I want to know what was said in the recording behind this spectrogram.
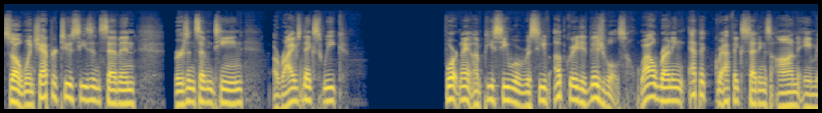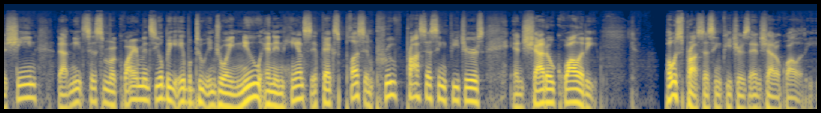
So when Chapter Two, Season Seven, version 17 arrives next week, Fortnite on PC will receive upgraded visuals. While running epic graphics settings on a machine that meets system requirements, you'll be able to enjoy new and enhanced effects plus improved processing features and shadow quality. Post processing features and shadow quality.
